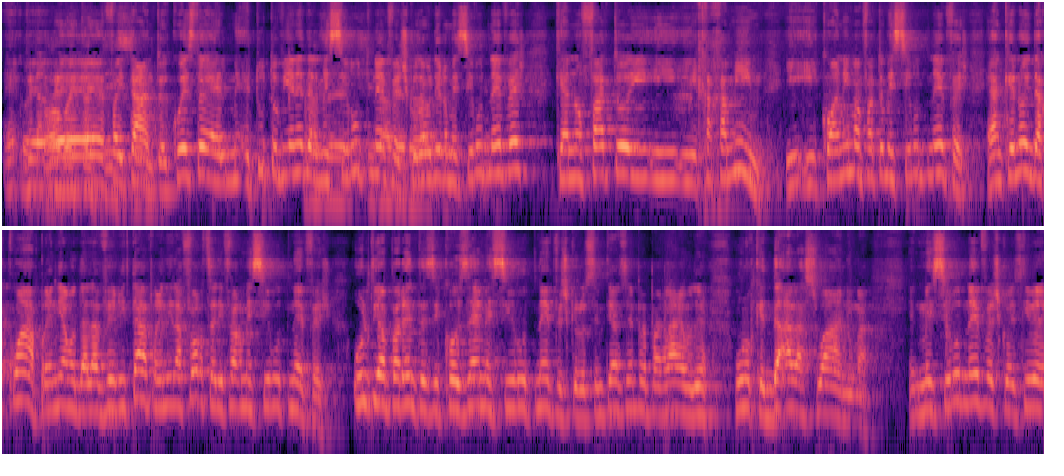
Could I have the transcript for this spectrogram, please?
e Con e- poco e e fai tanto. E questo è il- tutto viene dal Frase Messirut Nefesh. Cosa vuol dire Messirut Nefesh? Che hanno fatto i, i, i Chachamim, i, i Kohanim hanno fatto Messirut Nefesh. E anche noi da qua prendiamo dalla verità, prendi la forza di fare Messirut Nefesh. Ultima parentesi, cos'è Messirut Nefesh? Che lo sentiamo sempre parlare, vuol dire uno che dà la sua anima. Messirut Nefesh, come scrive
